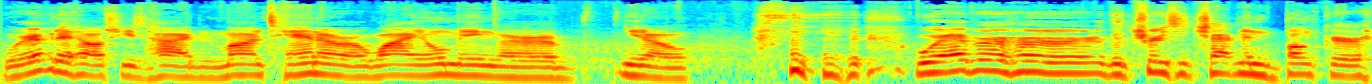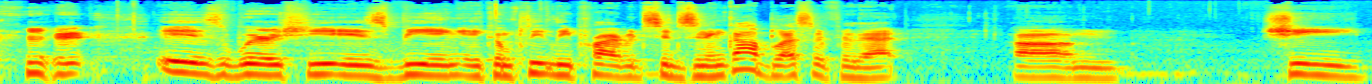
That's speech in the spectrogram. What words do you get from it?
wherever the hell she's hiding, Montana or Wyoming or you know wherever her the Tracy Chapman bunker is, where she is being a completely private citizen, and God bless her for that. Um, she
